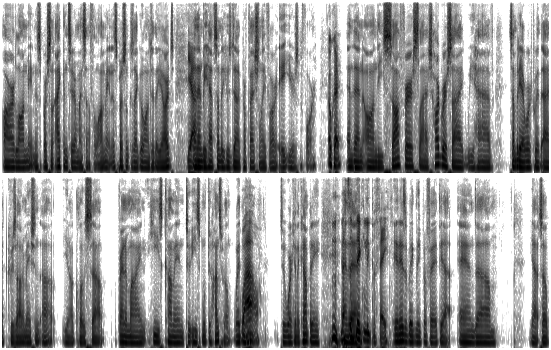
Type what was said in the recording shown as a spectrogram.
are lawn maintenance person. I consider myself a lawn maintenance person because I go onto the yards. Yeah. And then we have somebody who's done it professionally for eight years before. Okay. And then on the software slash hardware side, we have somebody I worked with at Cruise Automation. Uh, you know, close uh, friend of mine. He's come in to he's moved to Huntsville with me Wow. To work in the company. That's And a big leap of faith. It is a big leap of faith, yeah. And um, yeah, so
